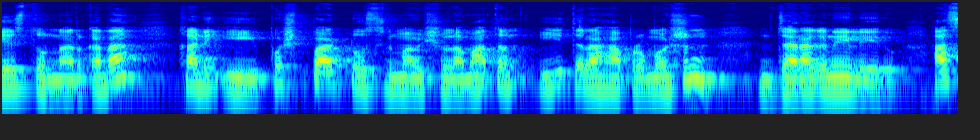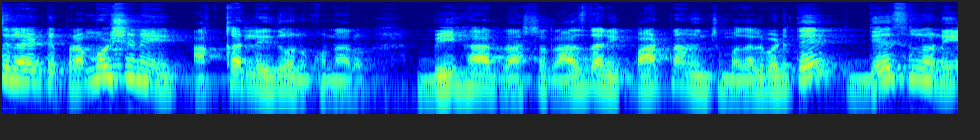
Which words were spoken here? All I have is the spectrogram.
చేస్తున్నారు కదా. కానీ ఈ పుష్ప టూ సినిమా విషయంలో మాత్రం ఈ తరహా ప్రమోషన్ జరగనే లేదు. అసలు ఇలాంటి ప్రమోషనే అక్కర్లేదు అనుకున్నారు. బీహార్ రాష్ట్ర రాజధాని పాట్నా నుంచి మొదలు పెడితే దేశంలోని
